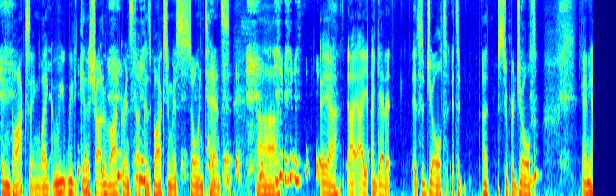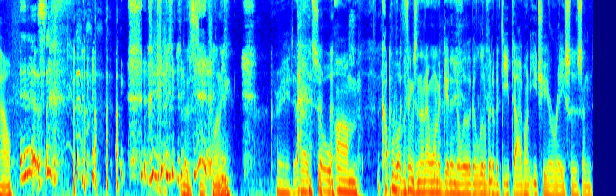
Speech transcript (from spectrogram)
in boxing. Like we we'd get a shot of vodka and stuff because boxing was so intense. Uh, yeah, I, I I get it. It's a jolt. It's a a super jolt. Anyhow, It is. it is so funny. great. All right, so um, a couple of other things, and then I want to get into a little, a little bit of a deep dive on each of your races. And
